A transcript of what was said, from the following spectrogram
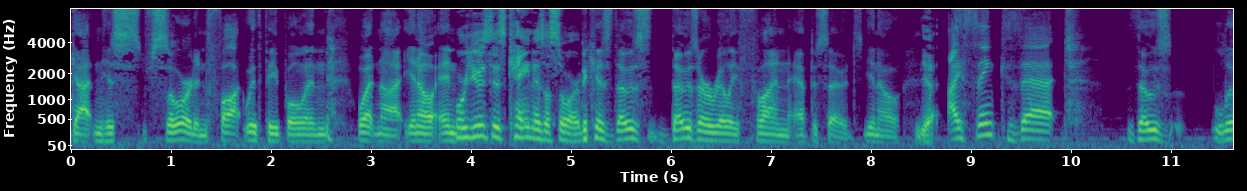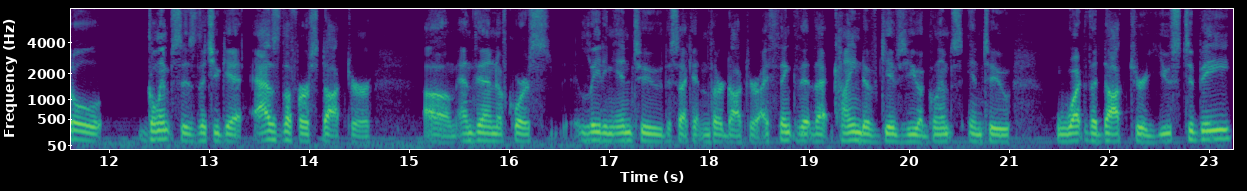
gotten his sword and fought with people and whatnot, you know, and Or used his cane as a sword. because those those are really fun episodes, you know. Yeah. I think that those little glimpses that you get as the first Doctor, um, and then of course leading into the second and third Doctor, I think that that kind of gives you a glimpse into what the Doctor used to be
